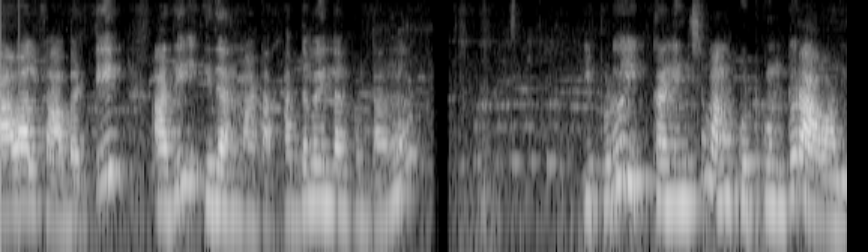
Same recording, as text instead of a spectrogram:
రావాలి కాబట్టి అది ఇది అనమాట అర్థమైంది అనుకుంటాను. ఇప్పుడు ఇక్కడ నుంచి మనం కుట్టుకుంటూ రావాలి.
